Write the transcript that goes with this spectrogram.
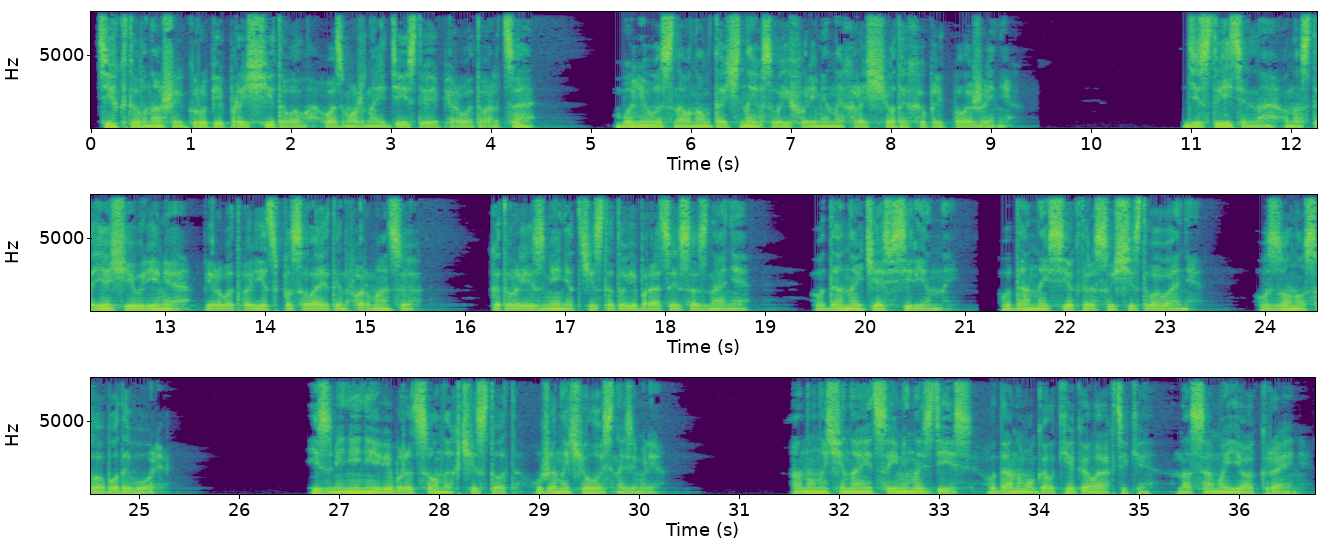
Те, кто в нашей группе просчитывал возможные действия Первотворца, были в основном точны в своих временных расчетах и предположениях. Действительно, в настоящее время Первотворец посылает информацию, которая изменит частоту вибрации сознания в данную часть Вселенной в данный сектор существования, в зону свободы воли. Изменение вибрационных частот уже началось на Земле. Оно начинается именно здесь, в данном уголке галактики, на самой ее окраине.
